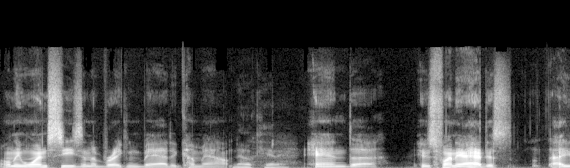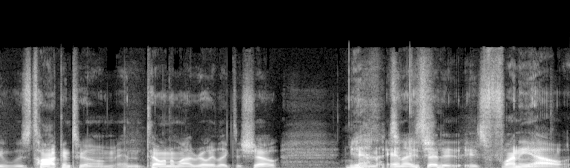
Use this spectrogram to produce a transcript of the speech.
only one season of Breaking Bad had come out, no kidding. and uh, it was funny. I had this. I was talking to him and telling him I really liked the show, Yeah. and and I said it, it's funny how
